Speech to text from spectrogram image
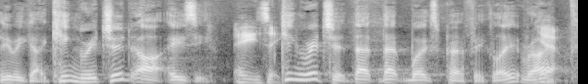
Here we go. King Richard. Oh, easy. Easy. King Richard. That that works perfectly, right? Yeah.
